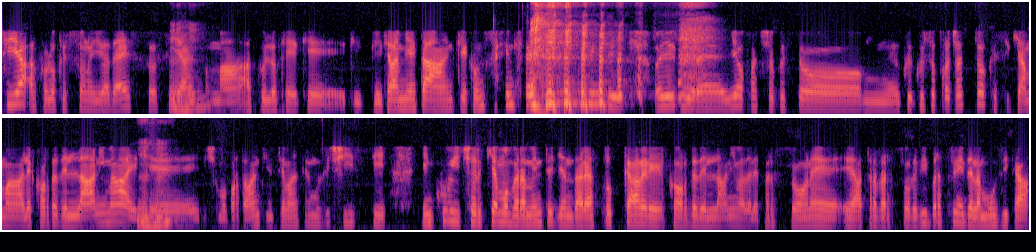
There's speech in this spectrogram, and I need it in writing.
sia a quello che sono io adesso, sia mm-hmm. insomma a quello che, che, che, che, la mia età anche consente. Quindi voglio dire, io faccio questo, mm, questo, progetto che si chiama Le corde dell'anima e che diciamo, porto avanti insieme a altri musicisti, in cui cerchiamo veramente di andare a toccare le corde dell'anima delle persone e attraverso le vibrazioni della musica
